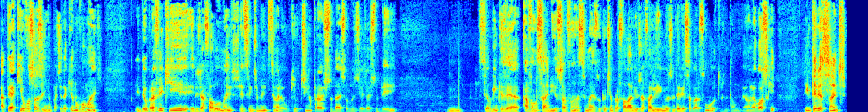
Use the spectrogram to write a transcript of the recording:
até aqui eu vou sozinho, a partir daqui eu não vou mais. E deu para ver que ele já falou mais recentemente assim, olha, o que eu tinha para estudar astrologia já estudei. Se alguém quiser avançar nisso, avance, mas o que eu tinha para falar ali eu já falei, e meus interesses agora são outros. Então é um negócio que interessante,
